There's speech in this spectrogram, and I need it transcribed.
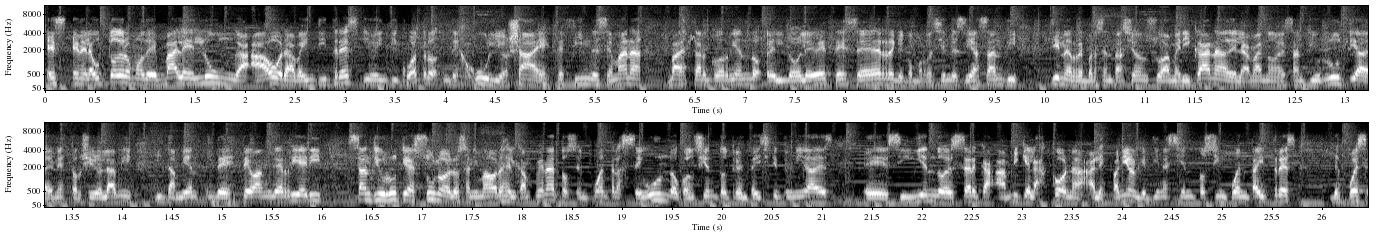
Es en el autódromo de Valelunga, ahora 23 y 24 de julio. Ya este fin de semana va a estar corriendo el WTCR, que como recién decía Santi, tiene representación sudamericana de la mano de Santi Urrutia, de Néstor Girolami y también de Esteban Guerrieri. Santi Urrutia es uno de los animadores del campeonato, se encuentra segundo con 137 unidades, eh, siguiendo de cerca a Miquel Ascona, al español que tiene 153. Después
